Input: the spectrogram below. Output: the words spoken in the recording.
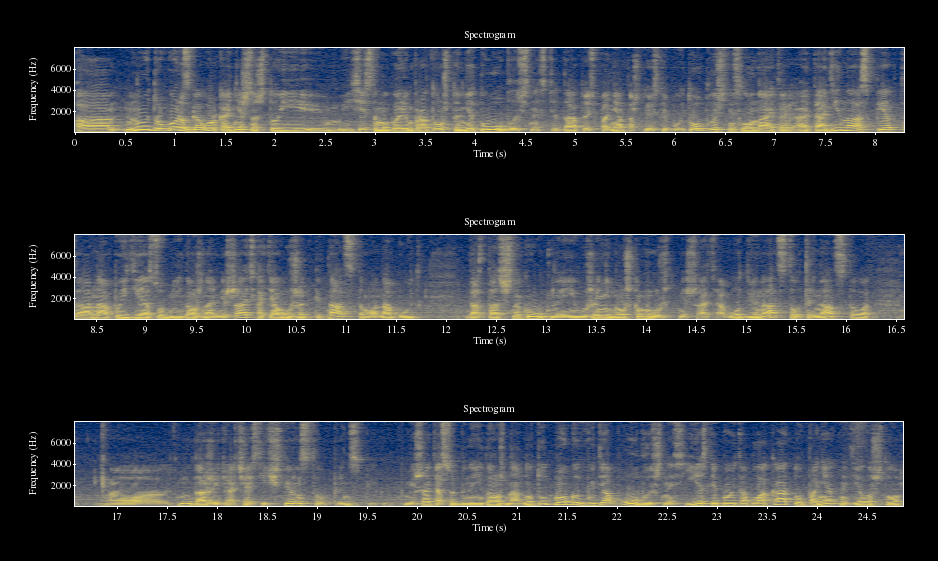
А, ну, другой разговор, конечно, что, и, естественно, мы говорим про то, что нет облачности, да, то есть понятно, что если будет облачность, Луна это, это один аспект, она, по идее, особо не должна мешать, хотя уже к 15 она будет достаточно крупная и уже немножко может мешать, а вот 12 13 а, ну, даже отчасти 14 в принципе, мешать особенно не должна. Но тут могут быть облачности. Если будет облака, то понятное дело, что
